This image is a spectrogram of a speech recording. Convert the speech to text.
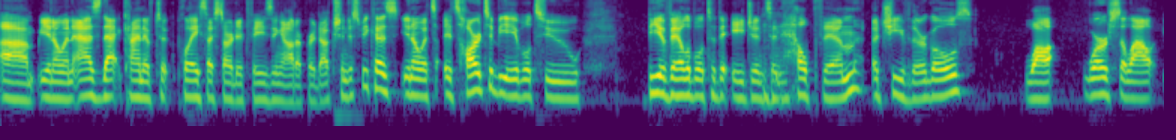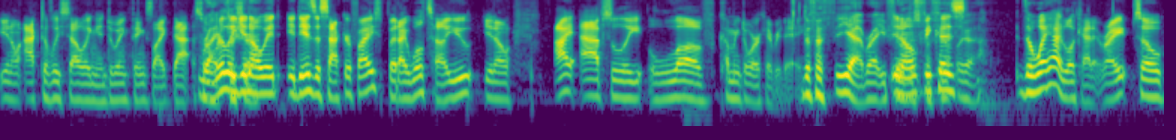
Um, you know, and as that kind of took place, I started phasing out of production just because, you know, it's, it's hard to be able to be available to the agents and mm-hmm. help them achieve their goals while we're still out, you know, actively selling and doing things like that. So Right, really, for you know, it, it is a sacrifice, but I will tell you, you know, I absolutely love coming to work every day The fulf- yeah, right. You, feel you know, because yeah. the way I look at it, right? So,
